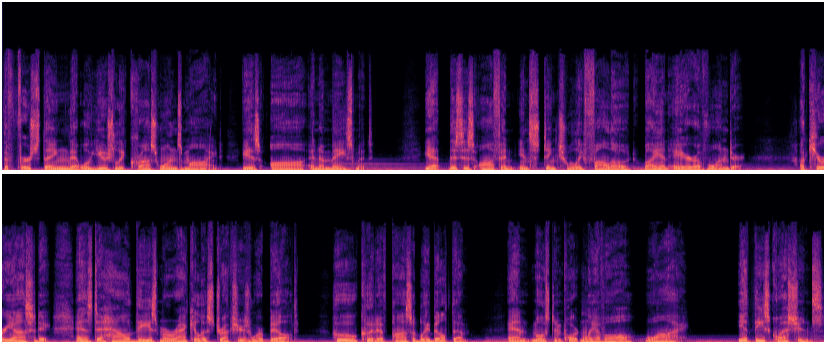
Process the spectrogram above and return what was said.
the first thing that will usually cross one's mind is awe and amazement. Yet this is often instinctually followed by an air of wonder, a curiosity as to how these miraculous structures were built, who could have possibly built them, and most importantly of all, why. Yet these questions,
